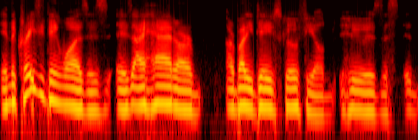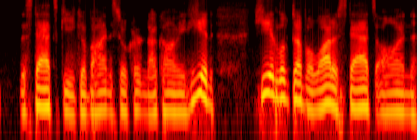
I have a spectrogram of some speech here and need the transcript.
and the crazy thing was, is is I had our our buddy Dave Schofield, who is this the stats geek of BehindTheSteelCurtain.com. I mean, he had he had looked up a lot of stats on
